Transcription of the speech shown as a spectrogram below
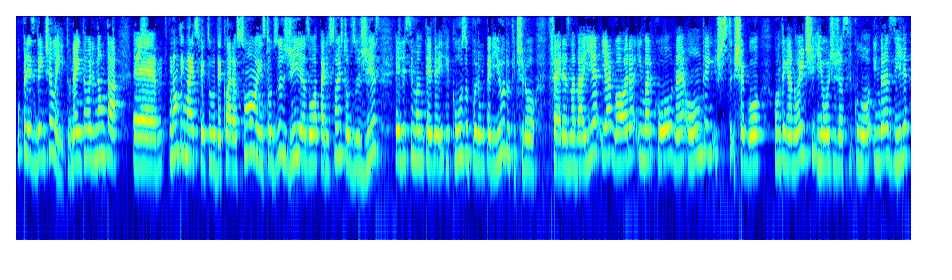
o presidente eleito, né? Então ele não tá, é, não tem mais feito declarações todos os dias ou aparições todos os dias. Ele se manteve aí recluso por um período que tirou férias na Bahia e agora embarcou, né? Ontem chegou ontem à noite e hoje já circulou em Brasília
